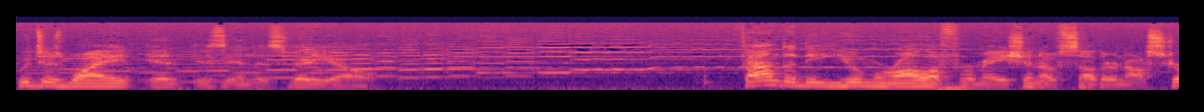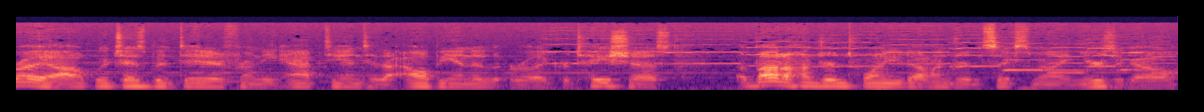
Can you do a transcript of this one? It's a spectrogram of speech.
which is why it is in this video. Found in the Eumeralla Formation of southern Australia, which has been dated from the Aptian to the Albian of the early Cretaceous, about 120 to 106 million years ago,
